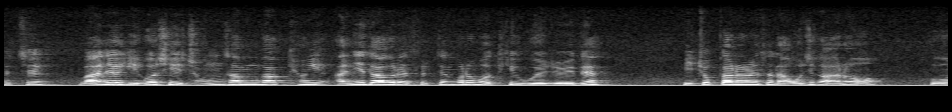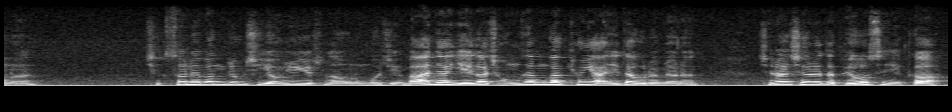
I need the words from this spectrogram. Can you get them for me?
됐지? 만약 이것이 정삼각형이 아니다 그랬을 땐 그럼 어떻게 구해줘야 돼? 이쪽 단원에서 나오지가 않아. 그거는 직선의 방정식 영역에서 나오는 거지. 만약 얘가 정삼각형이 아니다 그러면은 지난 시간에 다 배웠으니까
